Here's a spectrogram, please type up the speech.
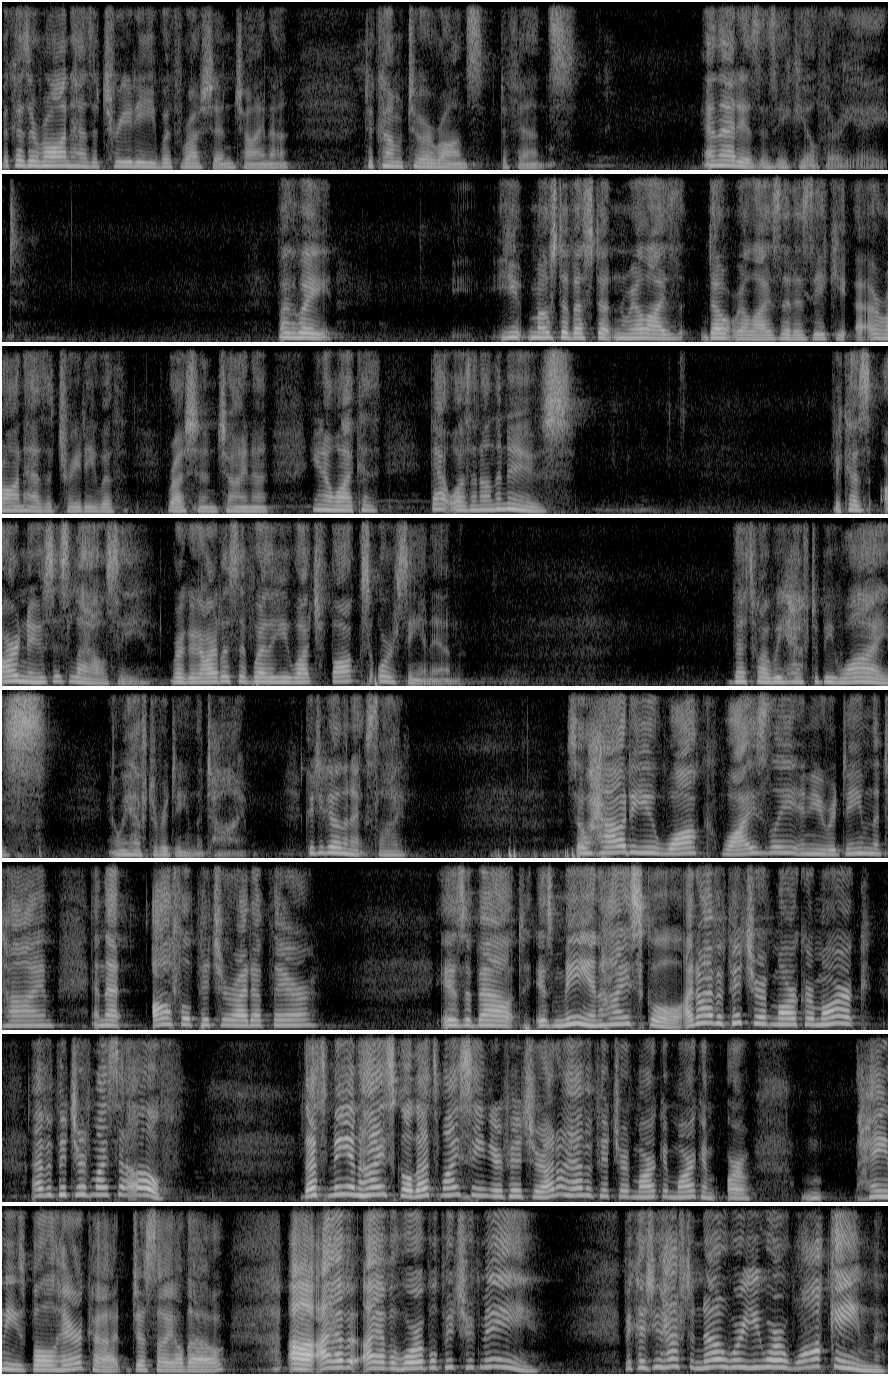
Because Iran has a treaty with Russia and China to come to Iran's defense. And that is Ezekiel 38. By the way, you, most of us don't realize don't realize that Ezekiel, uh, Iran has a treaty with Russia and China. You know why? Because that wasn't on the news. Because our news is lousy, regardless of whether you watch Fox or CNN. That's why we have to be wise and we have to redeem the time. Could you go to the next slide? So, how do you walk wisely and you redeem the time? And that awful picture right up there is about is me in high school. I don't have a picture of Mark or Mark. I have a picture of myself. That's me in high school. That's my senior picture. I don't have a picture of Mark and Mark and, or Haney's bowl haircut, just so you'll know. Uh, I, have a, I have a horrible picture of me because you have to know where you are walking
